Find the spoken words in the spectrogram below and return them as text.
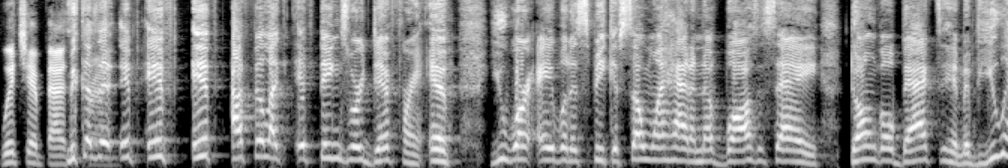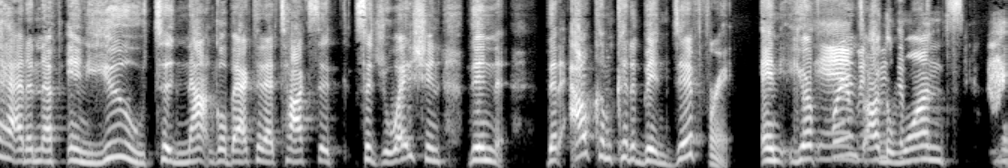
with your best because friend. if if if I feel like if things were different, if you were able to speak, if someone had enough balls to say, "Don't go back to him," if you had enough in you to not go back to that toxic situation, then that outcome could have been different. And your Damn, friends are the supposed- ones. I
